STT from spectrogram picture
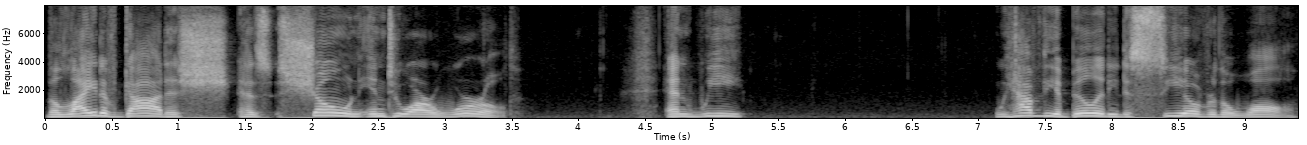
The light of God has, sh- has shone into our world. And we, we have the ability to see over the wall.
